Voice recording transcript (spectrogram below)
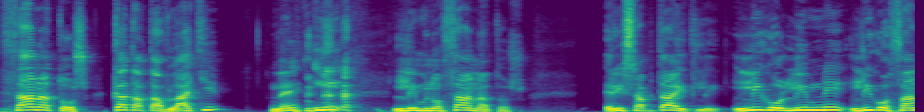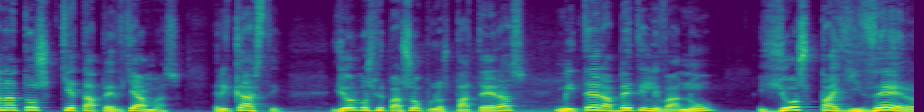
Θάνατος κατά ταυλάκι, ναι, ή λιμνοθάνατος. Resubtitle. Λίγο λίμνη, λίγο θάνατος και τα παιδιά μας. Ρικάστη. Γιώργος Πυρπασόπουλο πατέρας, μητέρα Μπέτη Λιβανού, γιος Παγιδέρ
